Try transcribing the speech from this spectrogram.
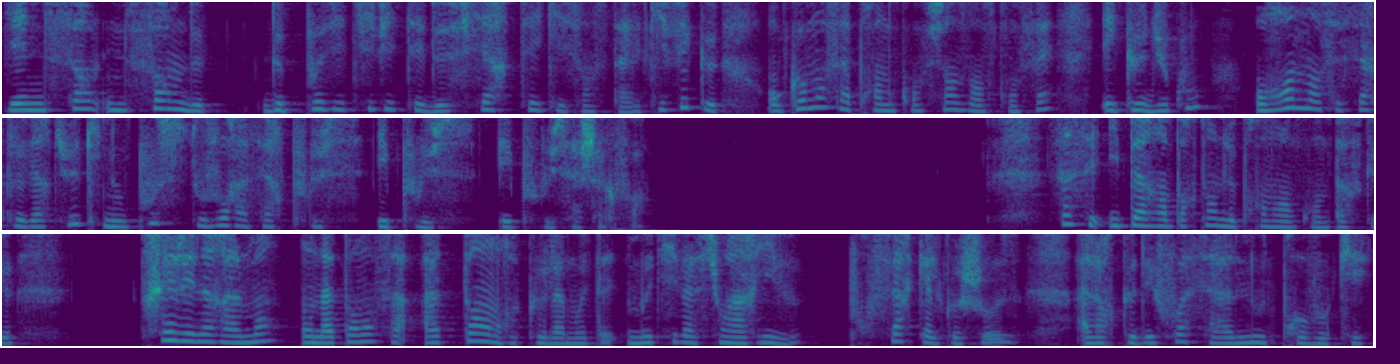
Il y a une, sorte, une forme de, de positivité, de fierté qui s'installe, qui fait que on commence à prendre confiance dans ce qu'on fait et que du coup, on rentre dans ce cercle vertueux qui nous pousse toujours à faire plus et plus et plus à chaque fois. Ça, c'est hyper important de le prendre en compte parce que Très généralement, on a tendance à attendre que la motivation arrive pour faire quelque chose, alors que des fois c'est à nous de provoquer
